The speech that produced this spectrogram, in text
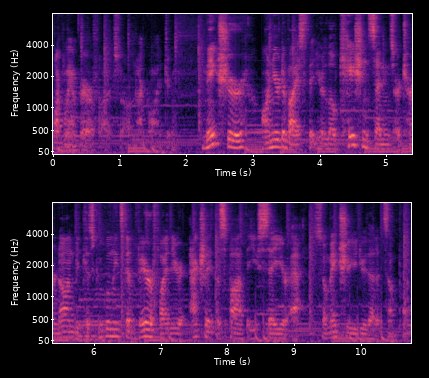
Luckily I'm verified, so I'm not going to. Make sure on your device that your location settings are turned on because Google needs to verify that you're actually at the spot that you say you're at. So make sure you do that at some point.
